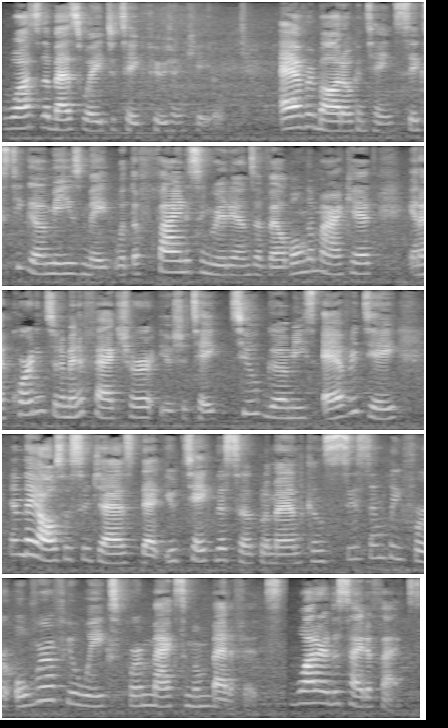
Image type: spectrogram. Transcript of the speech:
What's the best way to take Fusion Keto? Every bottle contains 60 gummies made with the finest ingredients available on the market and according to the manufacturer, you should take two gummies every day and they also suggest that you take the supplement consistently for over a few weeks for maximum benefits. What are the side effects?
